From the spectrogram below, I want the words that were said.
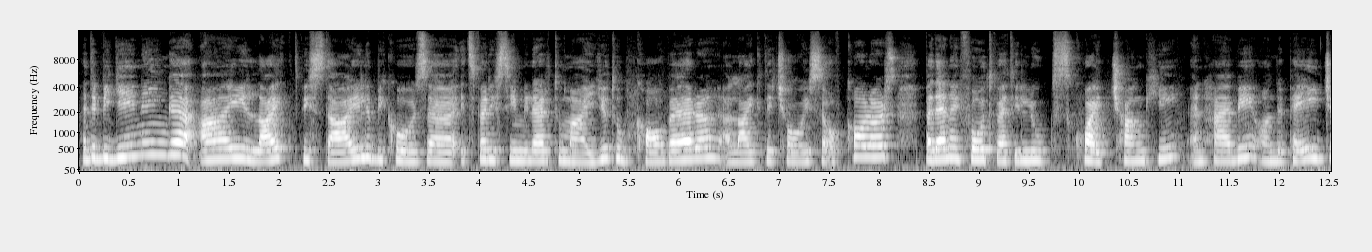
At the beginning I liked this style because uh, it's very similar to my YouTube cover. I like the choice of colors but then I thought that it looks quite chunky and heavy on the page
